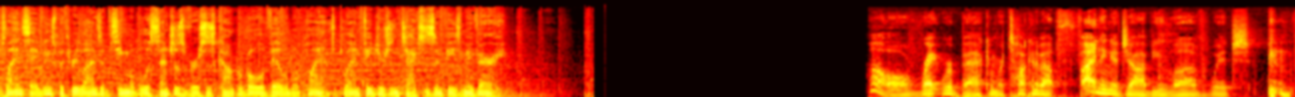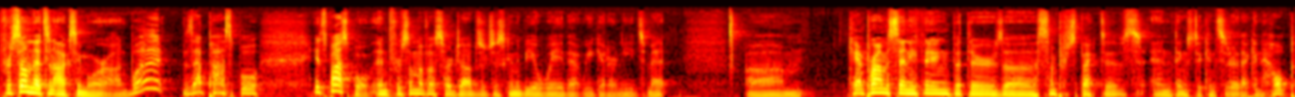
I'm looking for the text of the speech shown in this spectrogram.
Plan savings with three lines of T Mobile Essentials versus comparable available plans. Plan features and taxes and fees may vary. All right, we're back and we're talking about finding a job you love, which for some that's an oxymoron. What? Is that possible? It's possible. And for some of us, our jobs are just going to be a way that we get our needs met. Um, can't promise anything, but there's uh, some perspectives and things to consider that can help.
